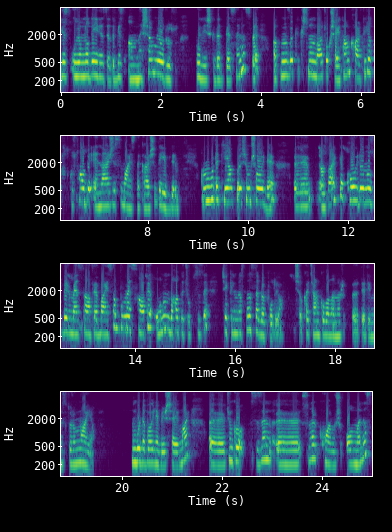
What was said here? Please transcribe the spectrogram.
biz uyumlu değiliz ya da biz anlaşamıyoruz bu ilişkide deseniz de aklınızdaki kişinin daha çok şeytan kartıyla tutkusal bir enerjisi var size karşı diyebilirim. Ama buradaki yaklaşım şöyle. E, özellikle koyduğunuz bir mesafe varsa bu mesafe onun daha da çok size çekilmesine sebep oluyor. İşte kaçan kovalanır e, dediğimiz durum var ya. Burada böyle bir şey var. E, çünkü sizin e, sınır koymuş olmanız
